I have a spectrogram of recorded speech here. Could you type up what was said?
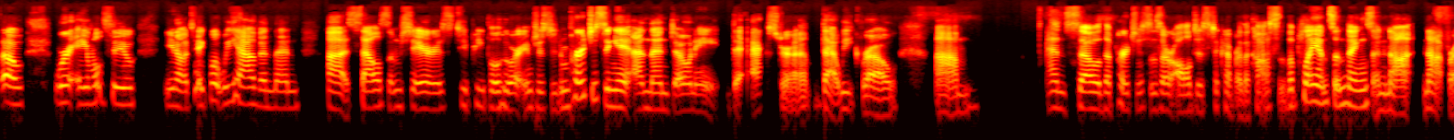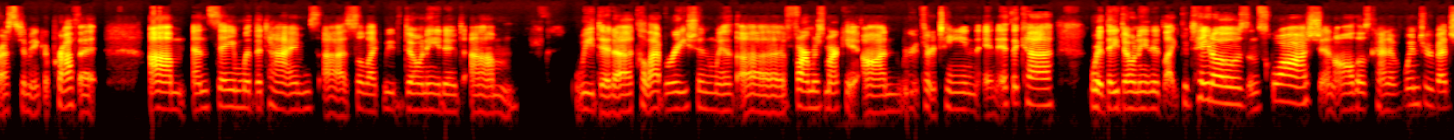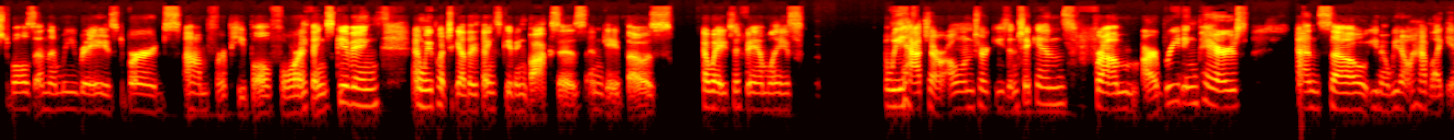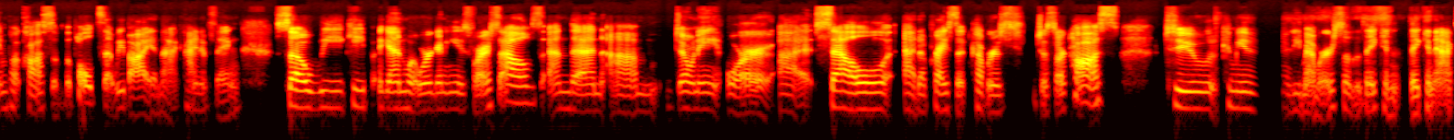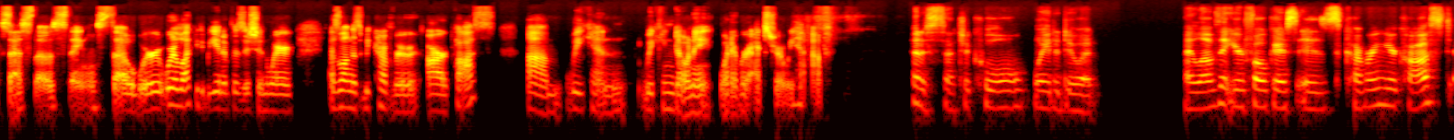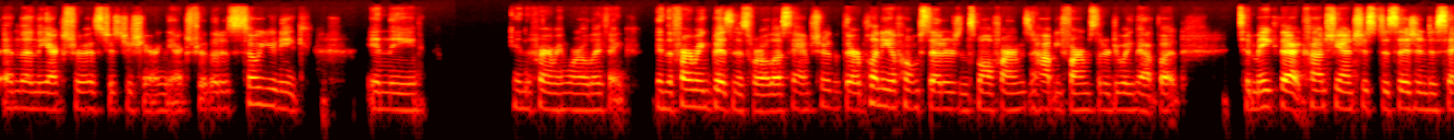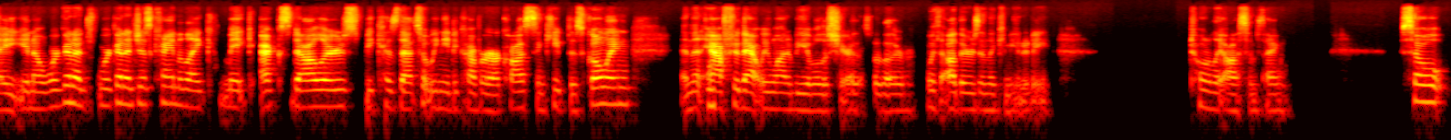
So we're able to you know take what we have and then uh, sell some shares to people who are interested in purchasing it and then donate the extra that we grow um, and so the purchases are all just to cover the cost of the plants and things and not not for us to make a profit. Um, and same with the times uh, so like we've donated um, we did a collaboration with a farmers market on route 13 in ithaca where they donated like potatoes and squash and all those kind of winter vegetables and then we raised birds um, for people for thanksgiving and we put together thanksgiving boxes and gave those away to families. We hatch our own turkeys and chickens from our breeding pairs and so you know we don't have like input costs of the poults that we buy and that kind of thing. So we keep again what we're going to use for ourselves and then um, donate or uh, sell at a price that covers just our costs to community members so that they can they can access those things. So we're we're lucky to be in a position where as long as we cover our costs um, we can we can donate whatever extra we have. That is such a cool way to do it. I love that your focus is covering your cost and then the extra is just you sharing the extra. That is so unique in the in the farming world, I think. In the farming business world, I'll say I'm sure that there are plenty of homesteaders and small farms and hobby farms that are doing that, but to make that conscientious decision to say, you know, we're gonna we're gonna just kind of like make X dollars because that's what we need to cover our costs and keep this going and then mm. after that, we want to be able to share this with other with others in the community. Totally awesome thing. So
